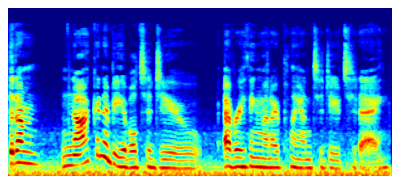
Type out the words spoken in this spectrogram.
that I'm not going to be able to do everything that I plan to do today.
